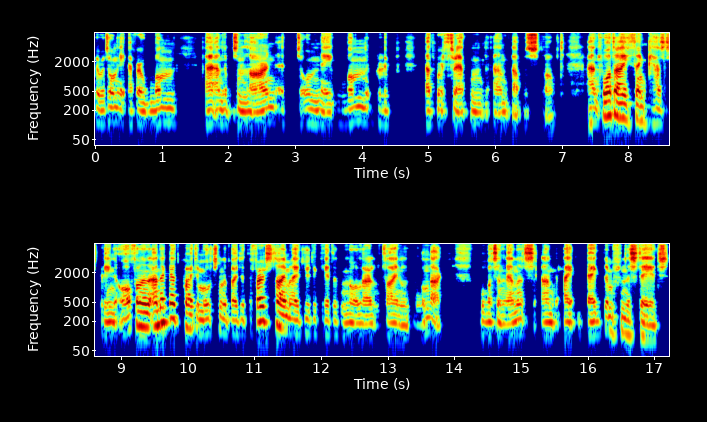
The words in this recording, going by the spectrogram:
there was only ever one, uh, and it was in Larne, it's only one group that were threatened and that was stopped. And what I think has been awful, and, and I get quite emotional about it, the first time I adjudicated an All Ireland final one act was in Ennis, and I begged them from the stage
